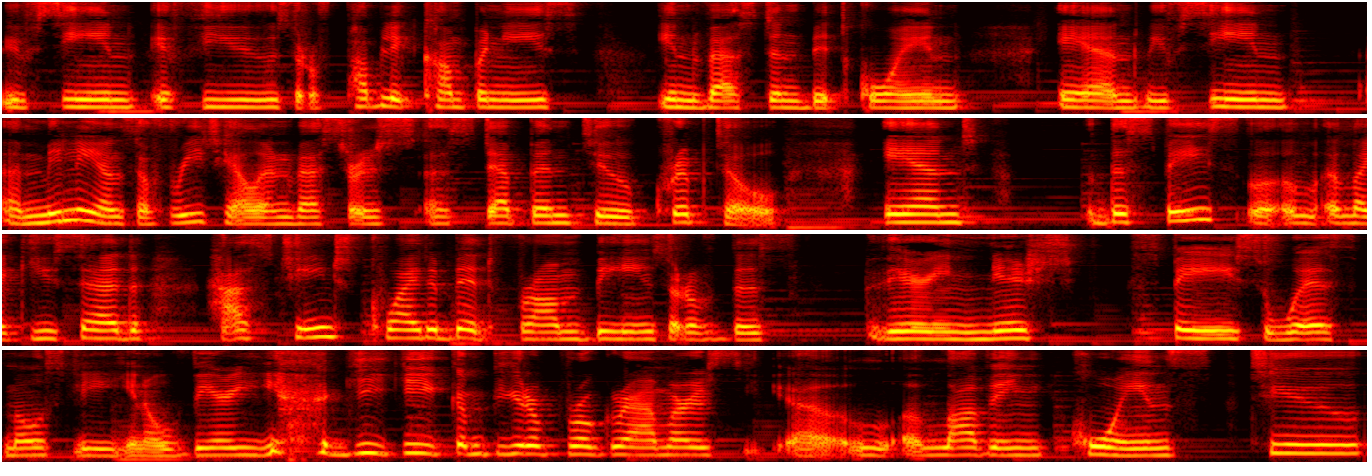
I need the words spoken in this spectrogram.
We've seen a few sort of public companies invest in Bitcoin, and we've seen uh, millions of retail investors uh, step into crypto. And the space, uh, uh like you said, has changed quite a bit from being sort of this very niche space with mostly, you know, very geeky computer programmers uh, loving coins to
